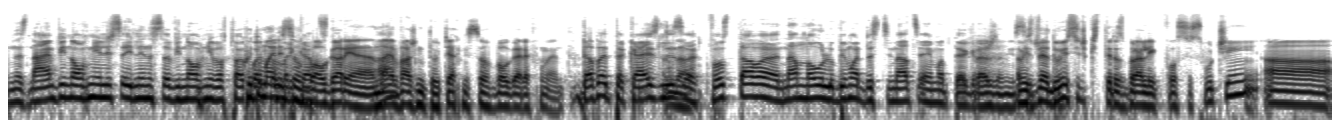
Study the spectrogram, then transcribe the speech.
не знаем виновни ли са или не са виновни в това, които което май не американците... са в България, най-важните от тях не са в България в момента. Да бе, така излиза. Да. Какво става? Една много любима дестинация имат тези граждани. Ами с две думи всички сте разбрали какво се случи. А,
